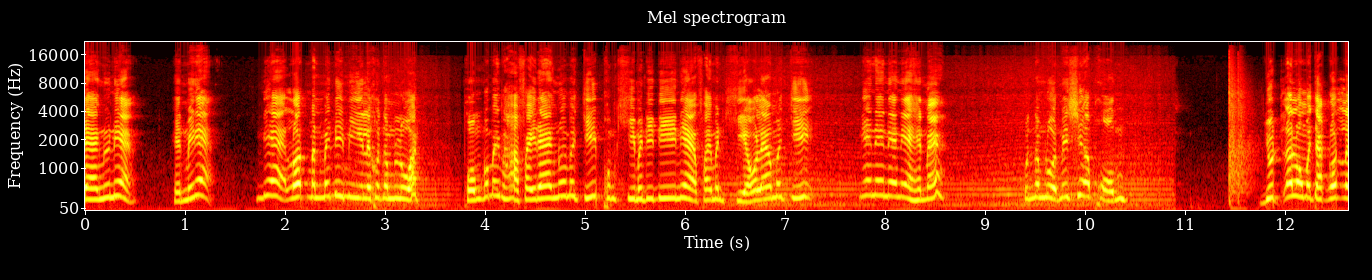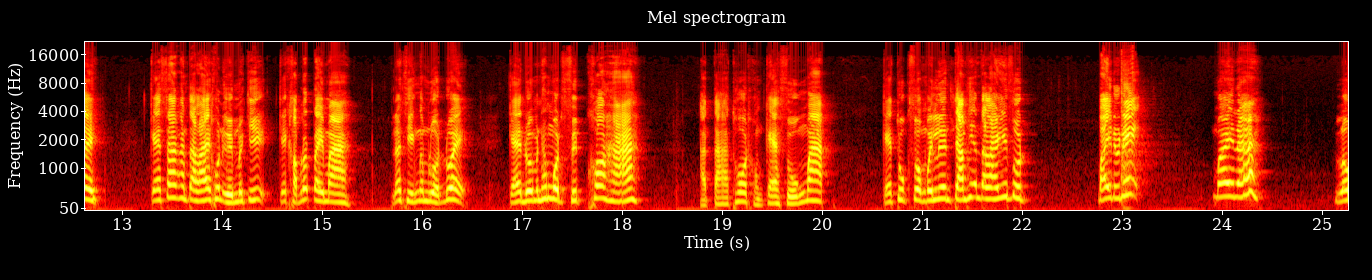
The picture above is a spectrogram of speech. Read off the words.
แดงด้วยเนี่ย เห็นไหมเนี่ย เนี่ยรถมันไม่ได้มีเลยคุณตำรวจ ผมก็ไม่ผ่าไฟแดงด้วยเมื่อกี้ ผมขี่มาดีๆ เนี่ย ไฟมันเขียวแล้วเมื่อกี้ เนี่ยเนี่ยเนี่ยเห็นไหม คุณตำรวจไม่เชื่อผม หยุดแล้วลงมาจากรถเลย แกสร้างอันตรายคนอื่นเมื่อกี้ แกขับรถไปมา แล้วเถียงตำรวจด้วย แกโดนมันทั้งหมดสิบข้อหา อัตราโทษของแกสูงมาก แกถูกส่งไปเรือนจำที่อันตรายที่สุด ไปเดี๋ยวนี้ ไม่นะ เรา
